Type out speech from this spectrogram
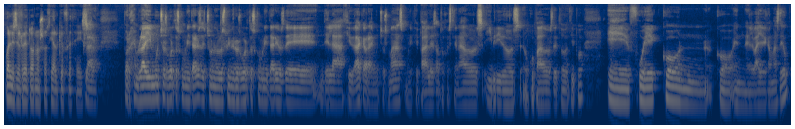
cuál es el retorno social que ofrecéis. Claro. Por ejemplo, hay muchos huertos comunitarios, de hecho uno de los primeros huertos comunitarios de, de, la ciudad, que ahora hay muchos más, municipales, autogestionados, híbridos, ocupados de todo tipo, eh, fue con, con, en el Valle de Camasdeu.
